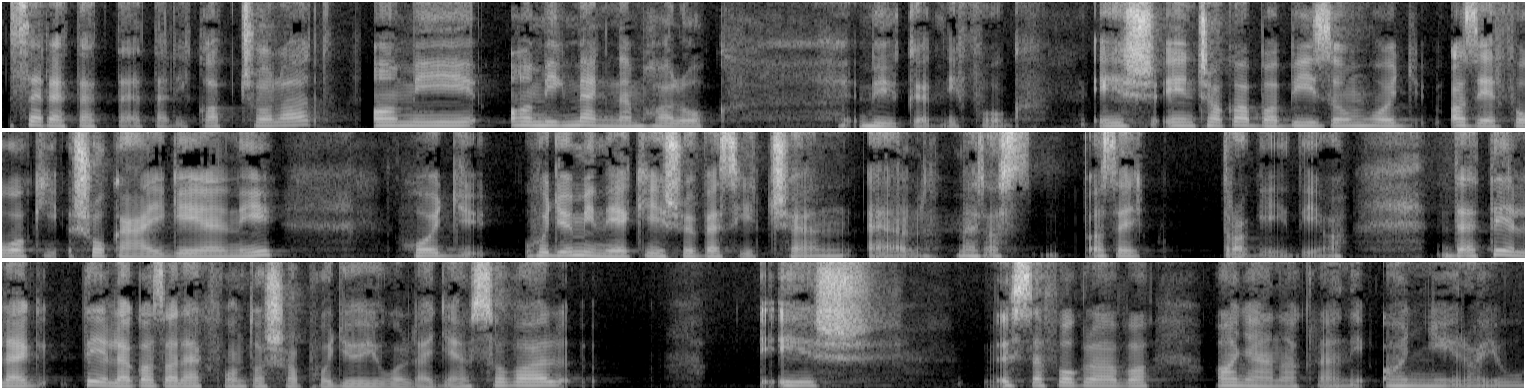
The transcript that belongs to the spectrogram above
szeretettel teli kapcsolat, ami amíg meg nem halok, működni fog és én csak abba bízom, hogy azért fogok sokáig élni, hogy, hogy ő minél később veszítsen el, mert az, az egy tragédia. De tényleg, tényleg az a legfontosabb, hogy ő jól legyen. Szóval, és összefoglalva, anyának lenni annyira jó.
